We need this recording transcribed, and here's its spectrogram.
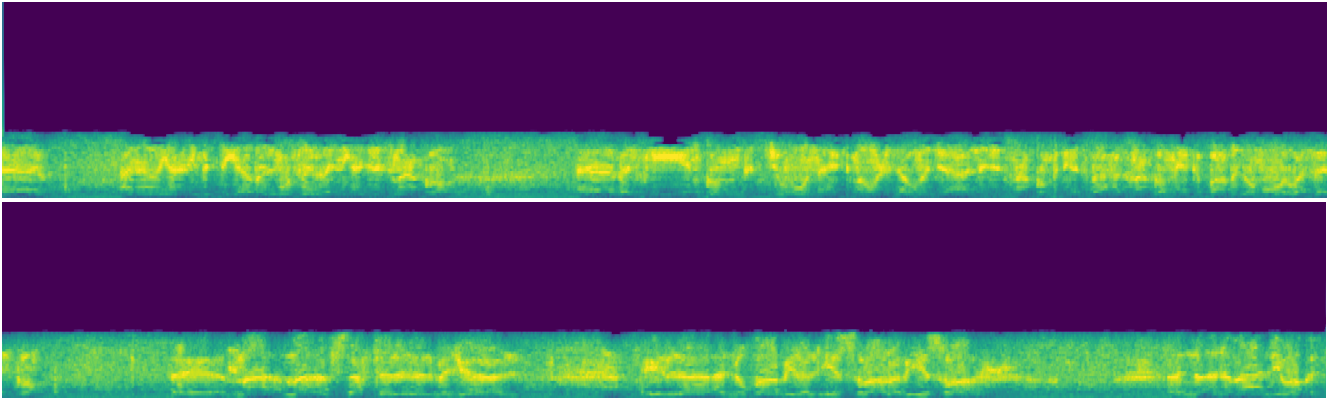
آه، أنا يعني بدي اضل مصر إني أجلس معكم. آه، بلكي إنكم تشوفونا هيك موعد أو مجال نجلس معكم بدي أتباحث معكم هيك ببعض الأمور وأسألكم. آه، ما ما افسحت لنا المجال إلا أن نقابل الإصرار بإصرار. انه أنا ما عندي وقت.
